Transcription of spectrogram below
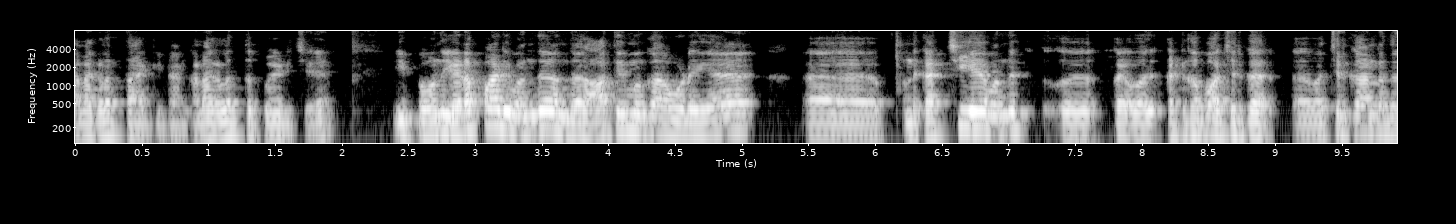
கலகலத்தாக்கிட்டாங்க. கலகலத்து போயிடுச்சு. இப்ப வந்து எடப்பாடி வந்து அந்த அதிமுகவுடைய அந்த கட்சியை வந்து கட்டுக்கப்பா க- கட்டுக்கோப்பா வச்சிருக்காரு. அஹ், வச்சிருக்கான்றது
